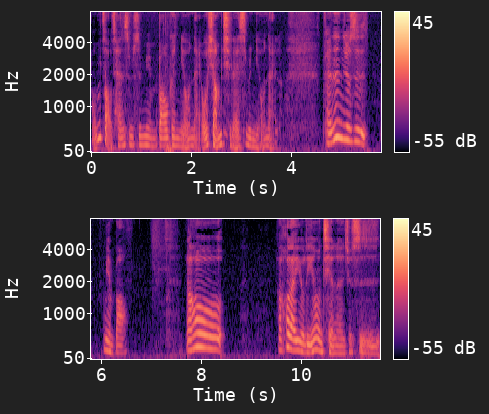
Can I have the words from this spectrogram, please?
我们早餐是不是面包跟牛奶？我想不起来是不是牛奶了，反正就是面包。然后，啊，后来有零用钱了，就是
